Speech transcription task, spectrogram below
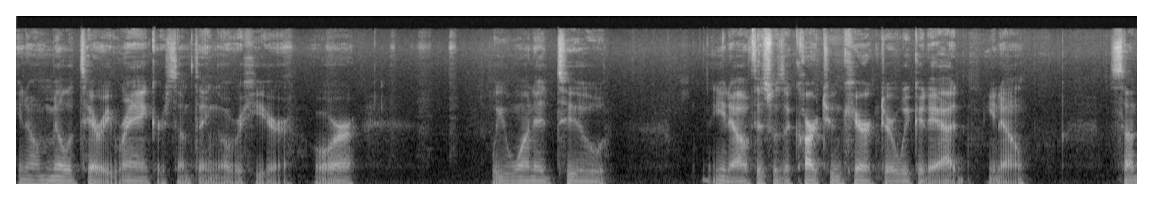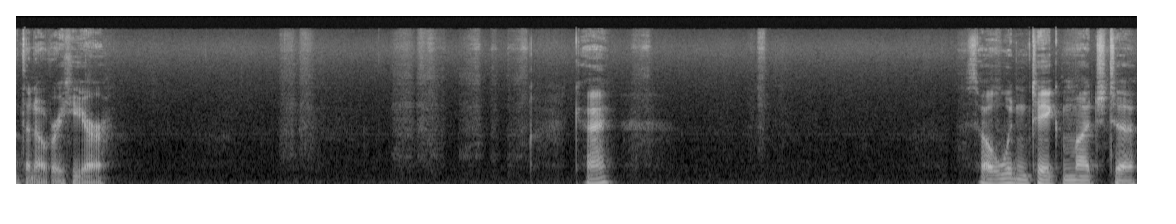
you know, military rank or something over here, or we wanted to, you know, if this was a cartoon character, we could add, you know, something over here. Okay. So it wouldn't take much to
